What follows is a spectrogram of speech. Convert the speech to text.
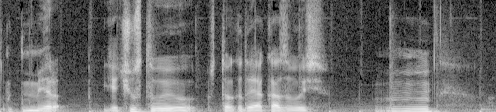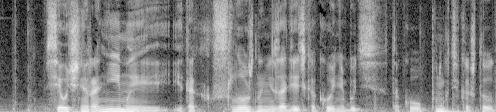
например, я чувствую, что когда я оказываюсь... Все очень ранимые, и так сложно не задеть какой-нибудь такого пунктика, что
